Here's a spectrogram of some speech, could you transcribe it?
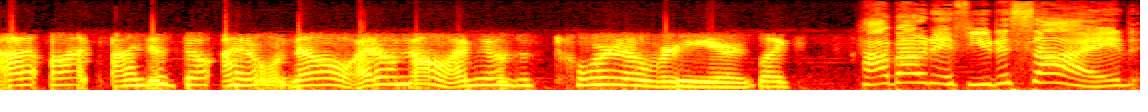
I, I just don't, I don't know. I don't know. I mean, I'm just torn over here. Like, How about if you decide,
